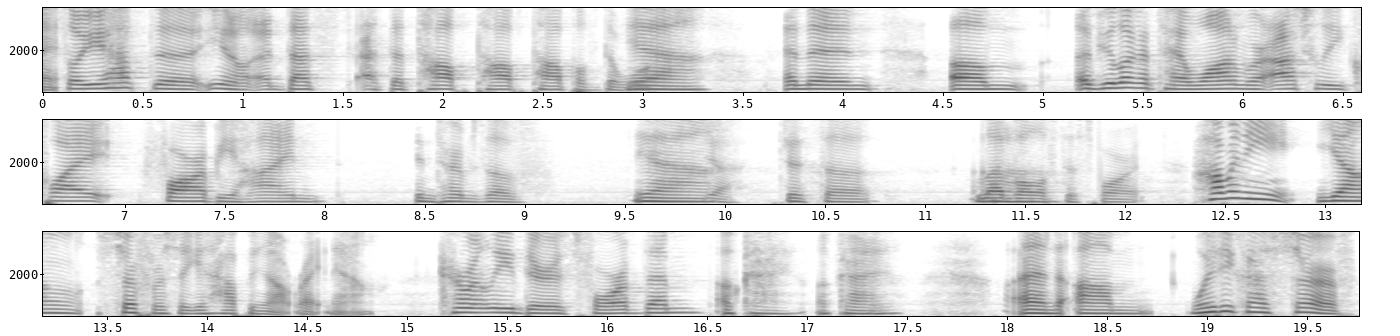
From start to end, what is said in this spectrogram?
right. So you have to, you know, uh, that's at the top, top, top of the world. yeah. And then, um, if you look at Taiwan, we're actually quite far behind in terms of, Yeah. yeah, just the level Uh. of the sport. How many young surfers are you helping out right now? Currently, there's four of them. Okay. Okay. And um, where do you guys surf?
